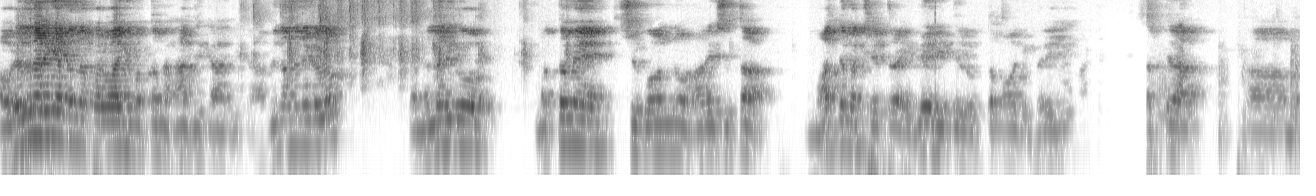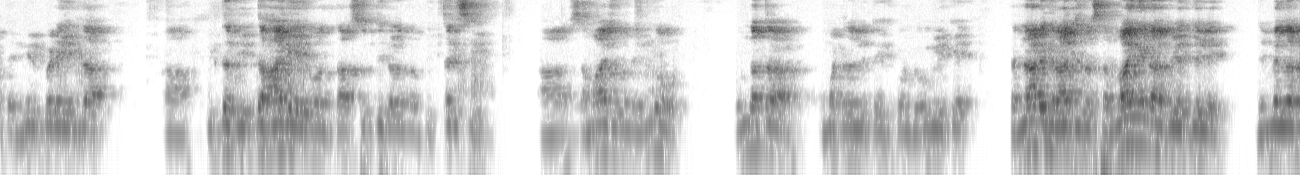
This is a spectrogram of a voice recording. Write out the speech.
ಅವರೆಲ್ಲರಿಗೆ ನನ್ನ ಪರವಾಗಿ ಮತ್ತೊಮ್ಮೆ ಹಾರ್ದಿಕ ಹಾರ್ದಿಕ ಅಭಿನಂದನೆಗಳು. ನಮ್ಮೆಲ್ಲರಿಗೂ ಮತ್ತೊಮ್ಮೆ ಶುಭವನ್ನು ಹಾರೈಸುತ್ತಾ ಮಾಧ್ಯಮ ಕ್ಷೇತ್ರ ಇದೇ ರೀತಿಯಲ್ಲಿ ಉತ್ತಮವಾಗಿ ಬೆಳೆಯಲಿ. ಸತ್ಯ ಮತ್ತೆ ಇದ್ದದ್ದು ಇದ್ದ ಹಾಗೆ ಇರುವಂತಹ ಸುದ್ದಿಗಳನ್ನು ಬಿತ್ತರಿಸಿ ಆ, ಸಮಾಜವನ್ನು ಇನ್ನೂ ಉನ್ನತ ಮಟ್ಟದಲ್ಲಿ ತೆಗೆದುಕೊಂಡು ಹೋಗ್ಲಿಕ್ಕೆ ಕರ್ನಾಟಕ ರಾಜ್ಯದ ಸರ್ವಾಂಗೀಣ ಅಭಿವೃದ್ಧಿಯಲ್ಲಿ ನಿಮ್ಮೆಲ್ಲರ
